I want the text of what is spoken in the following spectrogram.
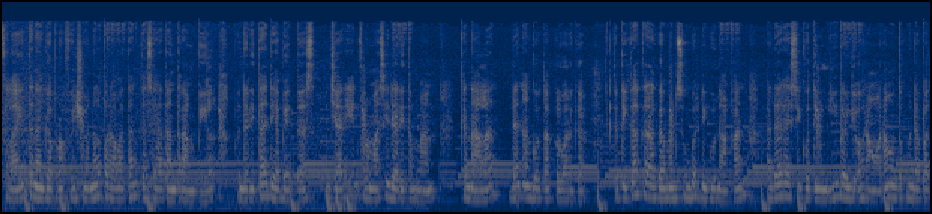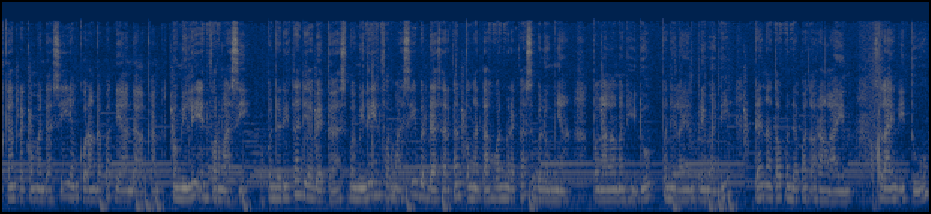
Selain tenaga profesional perawatan kesehatan terampil, penderita diabetes mencari informasi dari teman, kenalan, dan anggota keluarga. Ketika keragaman sumber digunakan, ada resiko tinggi bagi orang-orang untuk mendapatkan rekomendasi yang kurang dapat diandalkan. Memilih informasi. Penderita diabetes memilih informasi berdasarkan pengetahuan mereka sebelumnya pengalaman hidup, penilaian pribadi, dan atau pendapat orang lain. Selain itu,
